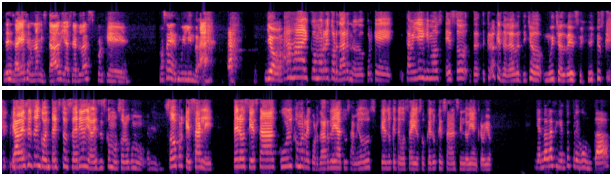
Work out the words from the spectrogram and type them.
necesarias en una amistad y hacerlas porque, no sé, es muy lindo. Ah, yo. Ajá, y cómo recordárnoslo, porque también ya dijimos esto, creo que nos lo hemos dicho muchas veces, y a veces en contextos serios y a veces como solo como, solo porque sale, pero sí está cool como recordarle a tus amigos qué es lo que te gusta a ellos o qué es lo que están haciendo bien, creo yo. Yendo a la siguiente pregunta,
